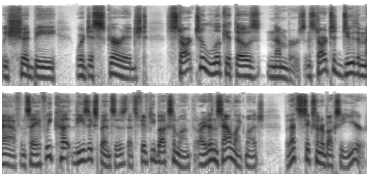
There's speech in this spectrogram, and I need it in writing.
we should be, we're discouraged. Start to look at those numbers and start to do the math and say, if we cut these expenses, that's 50 bucks a month. or it doesn't sound like much, but that's 600 bucks a year.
